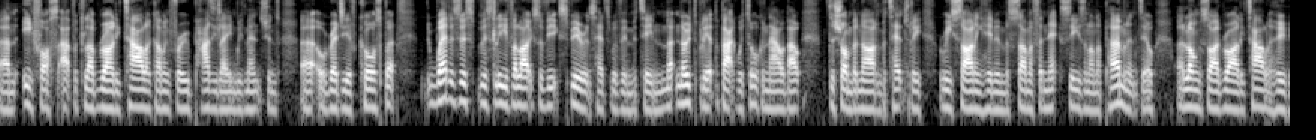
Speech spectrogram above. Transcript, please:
um, ethos at the club. Ryley Towler coming through, Paddy Lane we've mentioned uh, already, of course, but where does this this leave the likes of the experienced heads within the team? Notably at the back, we're talking now about Di'Shon Bernard and potentially re-signing him in the summer for next season on a permanent deal alongside Ryley Towler, who,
